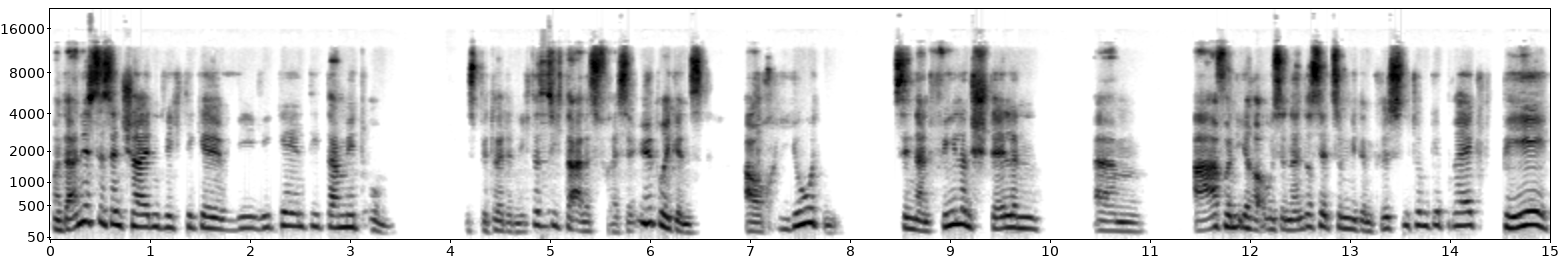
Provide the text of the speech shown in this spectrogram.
Und dann ist das entscheidend Wichtige, wie, wie gehen die damit um? Das bedeutet nicht, dass ich da alles fresse. Übrigens, auch Juden sind an vielen Stellen ähm, A, von ihrer Auseinandersetzung mit dem Christentum geprägt, B,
